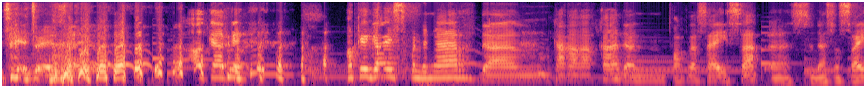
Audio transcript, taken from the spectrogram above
Jaya, jaya. Oke, oke. Oke guys, pendengar dan kakak-kakak dan partner saya Ishak eh, sudah selesai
